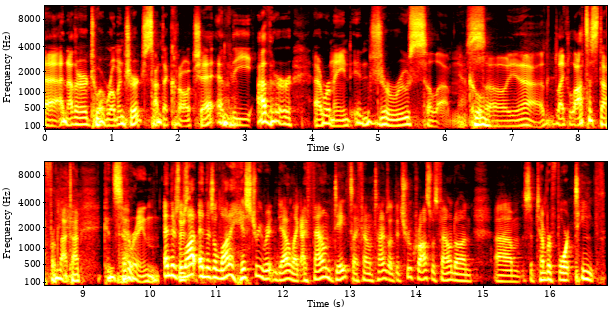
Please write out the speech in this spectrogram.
uh, another to a Roman church, Santa Croce, and the other uh, remained in Jerusalem. Cool. So yeah, like lots of stuff from that time. Considering And there's, a lot, and there's a lot of history written down. Like I found dates, I found times. Like the True Cross was found on um, September 14th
